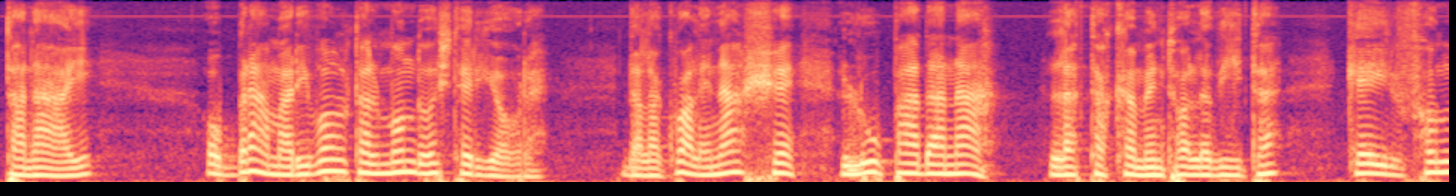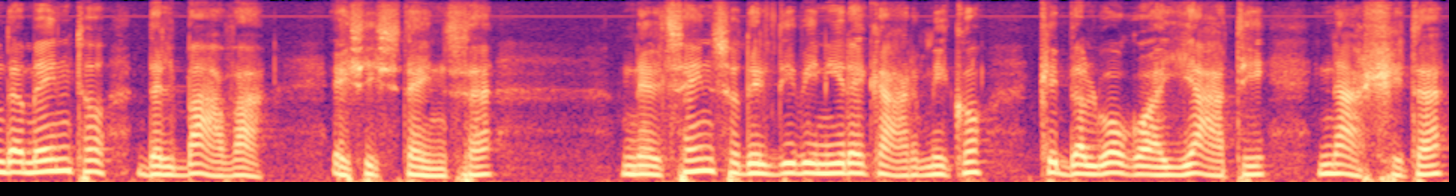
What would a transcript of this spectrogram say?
Tanai, o brama rivolta al mondo esteriore, dalla quale nasce l'Upadana, l'attaccamento alla vita, che è il fondamento del bhava, esistenza, nel senso del divenire karmico che dà luogo a yati, nascita,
